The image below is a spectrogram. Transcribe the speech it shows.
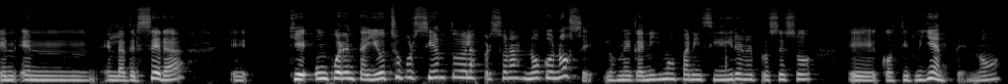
en, en- la tercera eh, que un 48% de las personas no conoce los mecanismos para incidir en el proceso eh, constituyente, ¿no?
